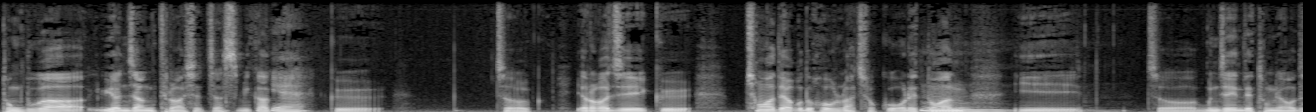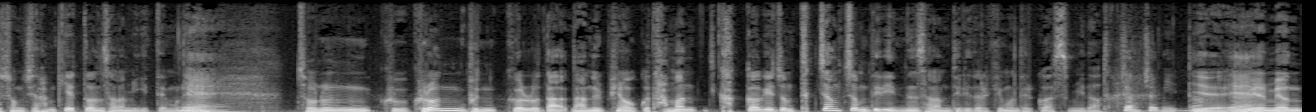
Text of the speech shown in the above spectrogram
동부가 위원장 들어가셨지 않습니까? 예, 그저 여러 가지 그 청와대하고도 호흡을 맞췄고 오랫동안 음. 이저 문재인 대통령하고도 정치를 함께 했던 사람이기 때문에 예. 저는 그 그런 분 걸로 나, 나눌 필요 없고 다만 각각의 좀 특장점들이 있는 사람들이다 이렇게 보면 될 것 같습니다. 특장점이 있다. 예, 왜냐하면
